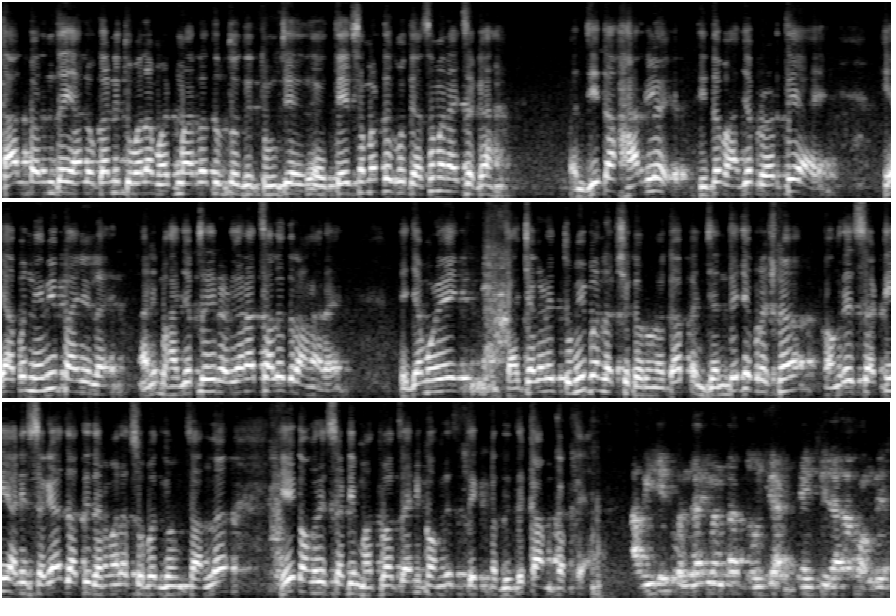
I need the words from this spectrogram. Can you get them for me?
कालपर्यंत या लोकांनी तुम्हाला मत मारलं तर तुमचे ते समर्थक होते असं म्हणायचं का? पण जिथं हारलोय तिथं भाजप रडते आहे हे आपण नेहमी पाहिलेलं आहे. आणि भाजपचं हे रडगाणा चालत राहणार आहे. त्याच्यामुळे त्याच्याकडे तुम्ही पण लक्ष करू नका पण जनतेचे प्रश्न काँग्रेससाठी आणि सगळ्या जाती धर्माला सोबत घेऊन चालणं हे काँग्रेससाठी महत्वाचं आहे आणि काँग्रेस ते पद्धतीचे काम करते. अभिजित वंजारी म्हणतात दोनशे अठ्ठ्याऐंशी जागा काँग्रेस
